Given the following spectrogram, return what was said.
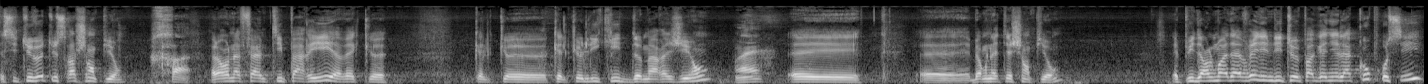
Et si tu veux, tu seras champion. Alors on a fait un petit pari avec euh, quelques, quelques liquides de ma région ouais. et, euh, ben on était champion. Et puis dans le mois d'avril, il me dit Tu veux pas gagner la coupe aussi?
